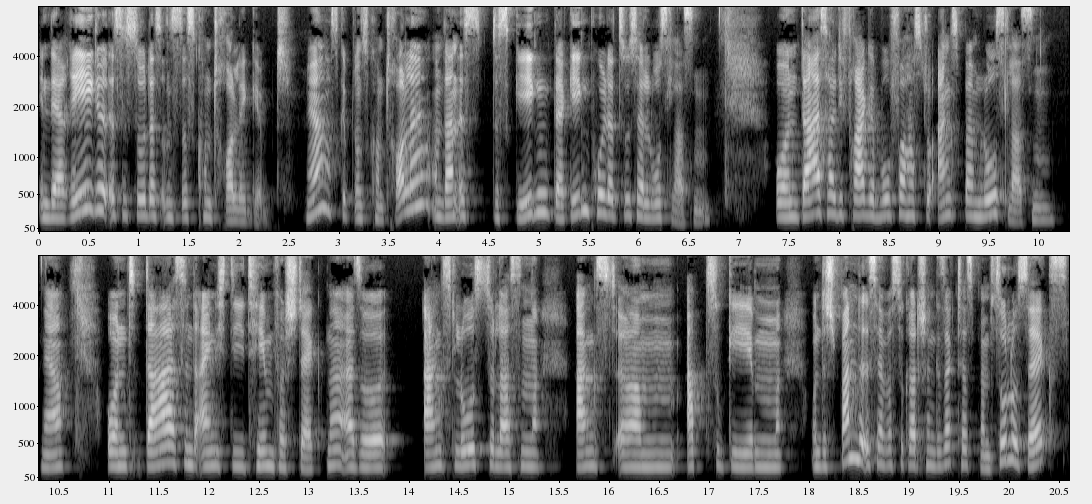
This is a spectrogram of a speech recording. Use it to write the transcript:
in der Regel ist es so, dass uns das Kontrolle gibt. Ja, es gibt uns Kontrolle und dann ist das Gegen, der Gegenpol dazu ist ja loslassen. Und da ist halt die Frage, wovor hast du Angst beim Loslassen? Ja. Und da sind eigentlich die Themen versteckt, ne? Also Angst loszulassen, Angst ähm, abzugeben. Und das Spannende ist ja, was du gerade schon gesagt hast, beim Solo-Sex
